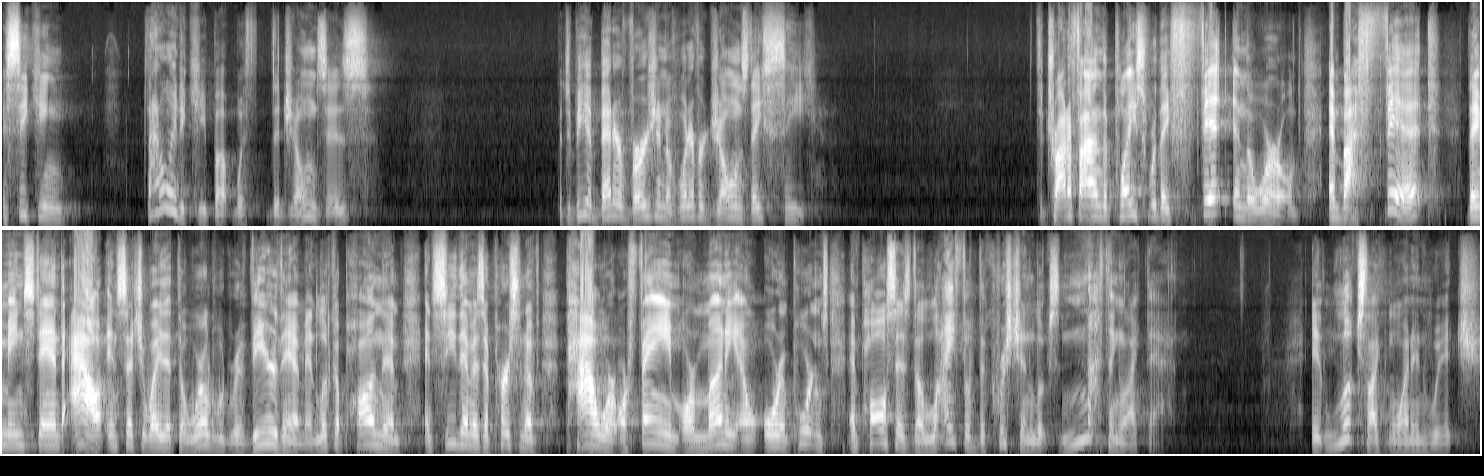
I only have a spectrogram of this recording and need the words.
is seeking not only to keep up with the Joneses, but to be a better version of whatever Jones they see. To try to find the place where they fit in the world. And by fit, they mean stand out in such a way that the world would revere them and look upon them and see them as a person of power or fame or money or, importance. And Paul says the life of the Christian looks nothing like that. It looks like one in which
